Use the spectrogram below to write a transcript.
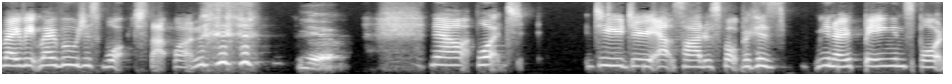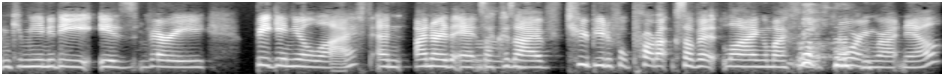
maybe maybe we'll just watch that one. yeah. Now, what do you do outside of sport? Because you know, being in sport and community is very big in your life? And I know the answer because mm. I have two beautiful products of it lying on my floor flooring right now.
